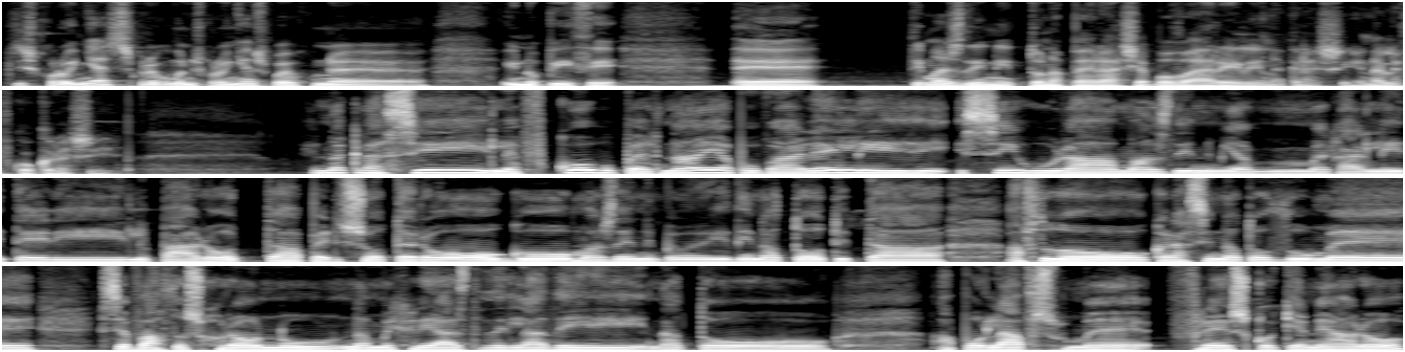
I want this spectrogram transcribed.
της χρονιάς, τη προηγούμενη χρονιάς που έχουν ε, εινοποιηθεί. Ε, τι μας δίνει το να περάσει από βαρέλι ένα κρασί, ένα λευκό κρασί; Ένα κρασί λευκό που περνάει από βαρέλι σίγουρα μας δίνει μια μεγαλύτερη λιπαρότητα, περισσότερο όγκο, μας δίνει η δυνατότητα αυτό το κρασί να το δούμε σε βάθος χρόνου, να μην χρειάζεται δηλαδή να το απολαύσουμε φρέσκο και νεαρό.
